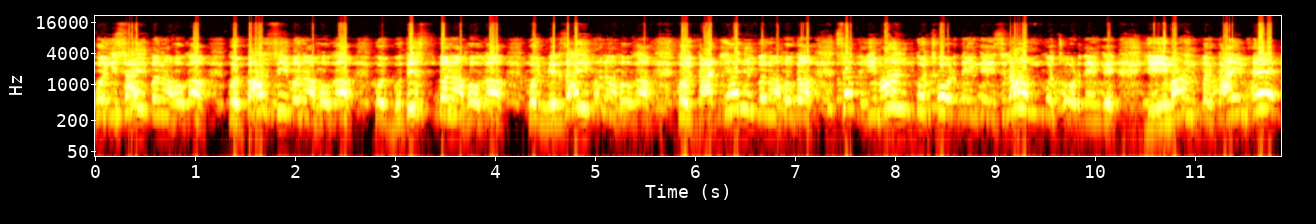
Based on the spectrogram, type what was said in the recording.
कोई ईसाई बना होगा, कोई पारसी बना होगा, कोई बुद्धिस्ट बना होगा, कोई मिर्जाई बना होगा, कोई कादियानी बना होगा। सब ईमान को छोड़ देंगे, इस्लाम को छोड़ देंगे। ये ईमान पर कायम है,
